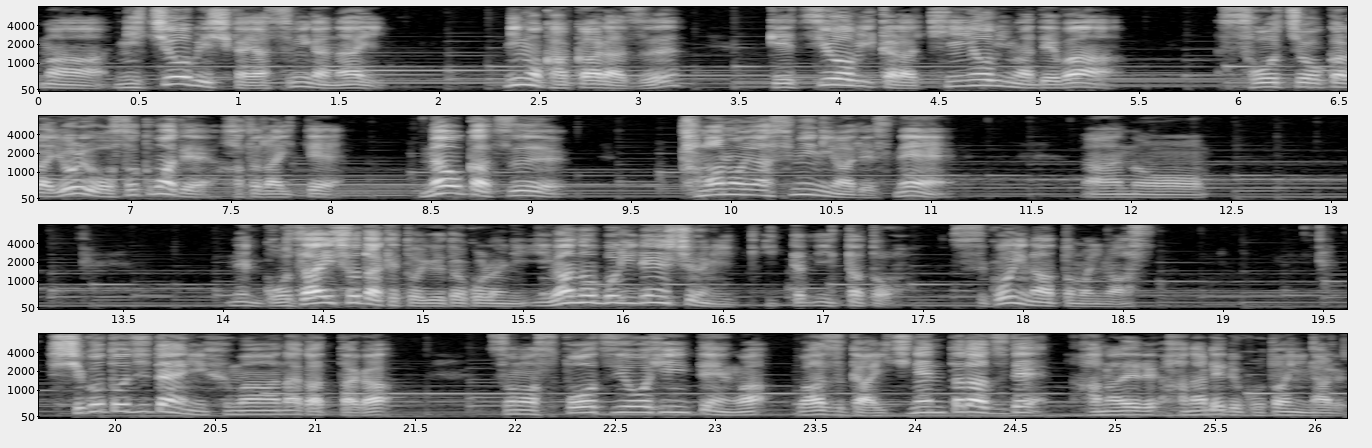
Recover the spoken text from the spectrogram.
まあ、日曜日しか休みがない。にもかかわらず、月曜日から金曜日までは早朝から夜遅くまで働いて、なおかつ、たまの休みにはですね、あのね、御在所岳というところに岩登り練習に行った行ったと、すごいなと思います。仕事自体に不満はなかったが、そのスポーツ用品店はわずか1年足らずで離れる離れることになる。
